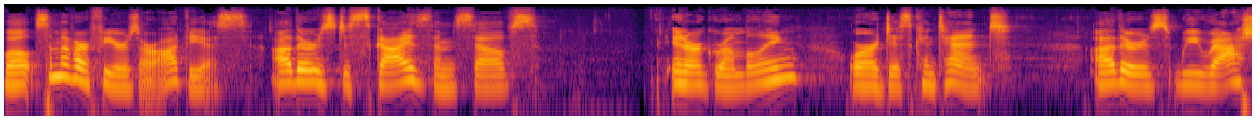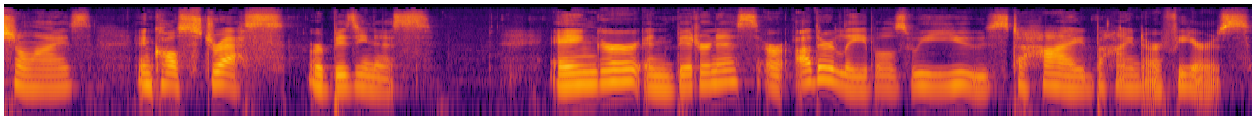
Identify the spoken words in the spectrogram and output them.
Well, some of our fears are obvious, others disguise themselves in our grumbling or our discontent. Others we rationalize and call stress or busyness. Anger and bitterness are other labels we use to hide behind our fears.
